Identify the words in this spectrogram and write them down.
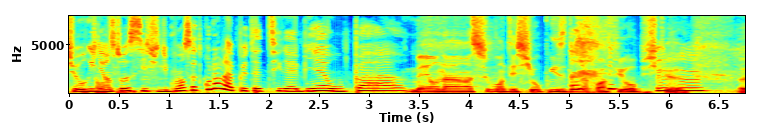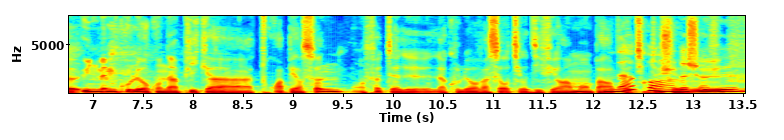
tu orientes aussi tu dis bon cette couleur là peut-être irait bien ou pas mais on a souvent des surprises dans la coiffure puisque mhm. une même couleur qu'on applique à trois personnes en fait la couleur va sortir différemment par rapport au type de cheveux,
